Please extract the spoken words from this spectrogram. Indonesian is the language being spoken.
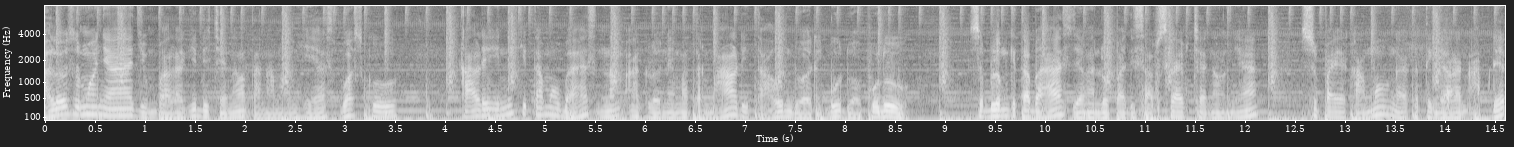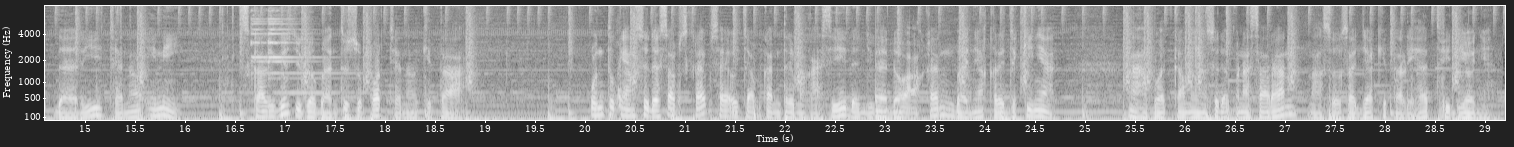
Halo semuanya, jumpa lagi di channel tanaman hias bosku. Kali ini kita mau bahas 6 aglonema termahal di tahun 2020 Sebelum kita bahas, jangan lupa di subscribe channelnya Supaya kamu nggak ketinggalan update dari channel ini. Sekaligus juga bantu support channel kita. Untuk yang sudah subscribe, saya ucapkan terima kasih dan juga doakan banyak rezekinya. Nah, buat kamu yang sudah penasaran, langsung saja kita lihat videonya.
